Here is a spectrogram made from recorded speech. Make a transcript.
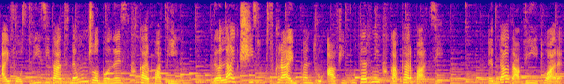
Ai fost vizitat de un ciobănesc carpatin. Dă like și subscribe pentru a fi puternic ca carpații. Pe data viitoare.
